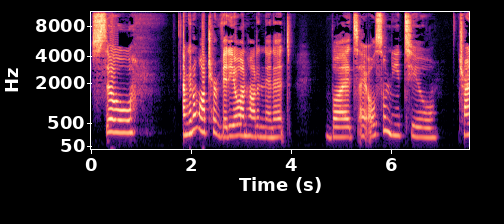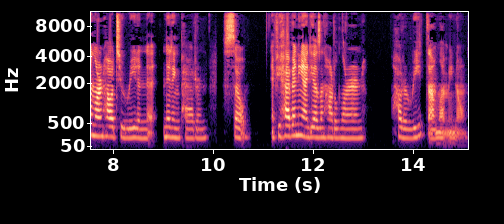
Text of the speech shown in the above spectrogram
So I'm going to watch her video on how to knit it but I also need to try and learn how to read a knit knitting pattern. So if you have any ideas on how to learn how to read them, let me know.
